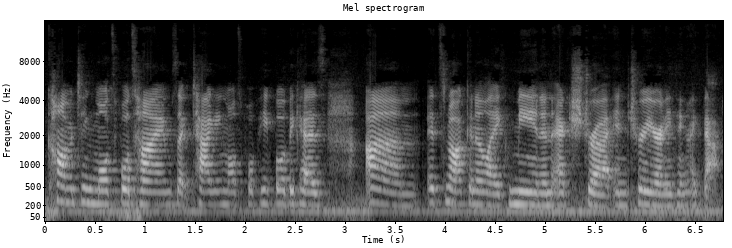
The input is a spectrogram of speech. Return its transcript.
commenting multiple times like tagging multiple people because um it's not gonna like mean an extra entry or anything like that.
